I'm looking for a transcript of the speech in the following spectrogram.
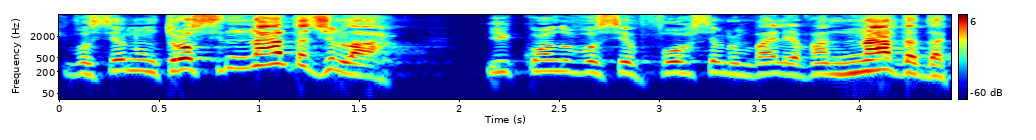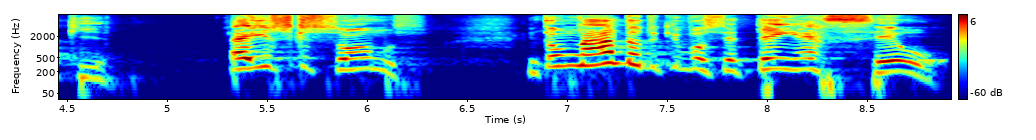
que você não trouxe nada de lá. E quando você for, você não vai levar nada daqui. É isso que somos. Então, nada do que você tem é seu.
